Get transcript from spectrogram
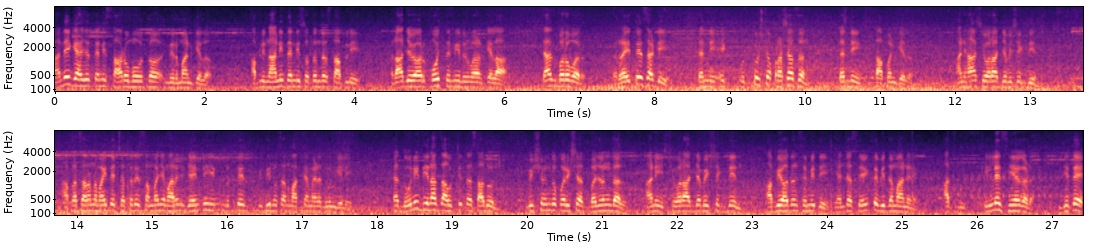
अनेक ह्याच्यात त्यांनी सार्वभौमत्व निर्माण केलं. आपली नाणी त्यांनी स्वतंत्र स्थापली राजव्यवहार कोश त्यांनी निर्माण केला. त्याचबरोबर रयतेसाठी त्यांनी एक उत्कृष्ट प्रशासन त्यांनी स्थापन केलं. आणि हा शिवराज्याभिषेक दिन. आपल्या सर्वांना माहिती आहे छत्रपती संभाजी महाराज जयंती नृत्य नुकतेच विधीनुसार मागच्या महिन्यात होऊन गेली. या दोन्ही दिनाचं औचित्य साधून विश्व हिंदू परिषद बजरंग दल आणि शिवराज्याभिषेक दिन अभिवादन समिती यांच्या संयुक्त विद्यमानाने आज किल्ले सिंहगड जिथे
